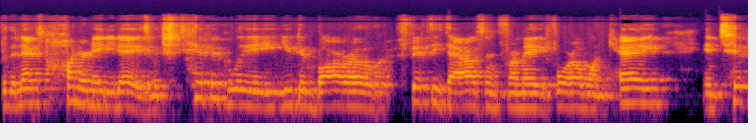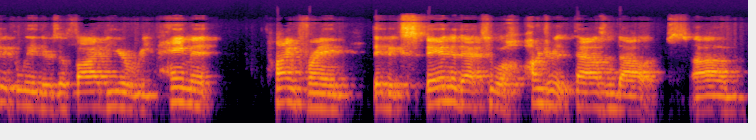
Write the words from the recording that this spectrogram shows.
for the next 180 days, which typically you can borrow 50,000 from a 401k, and typically there's a five-year repayment time frame. They've expanded that to $100,000. Um,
